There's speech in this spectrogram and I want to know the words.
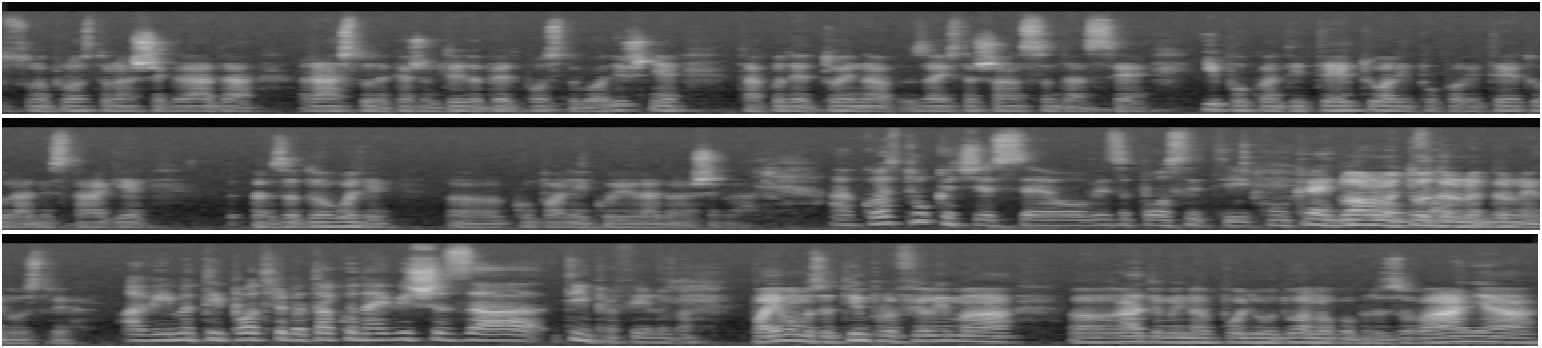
su na prostoru našeg grada rastu, da kažem, 3 do 5% godišnje, tako da je to jedna zaista šansa da se i po kvantitetu, ali i po kvalitetu radne snage zadovolje kompanije koje rade u našem gradu. A koja struka će se ove, zaposliti konkretno? Uglavnom je to drvna, drvna industrija. A vi imate i potreba tako najviše za tim profilima? Pa imamo za tim profilima, radimo i na polju dualnog obrazovanja,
